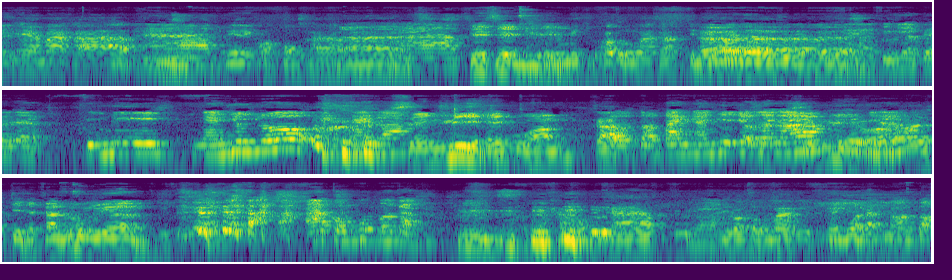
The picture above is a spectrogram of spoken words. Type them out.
นี่แย่มากครับ ครับ อันนี้ของกงครับ อ่า ครับ 谢谢 นี่ 你 มีขอบคุณมากครับจินดีไปเลยจินดีไปเลย จริงๆก็เลยจริงมีงานเยอะๆนะครับ 生意ให้หวัง ครับ ต่อต่อไปงานเยอะๆแล้วนะ 生意ให้หวังแล้วากิจการรุ่งเรือง อากงพูดเหมือนกัน อืม ขอบคุณครับ แน่ มีความสุขมากไม่กลัวแล้วนอนต่อ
